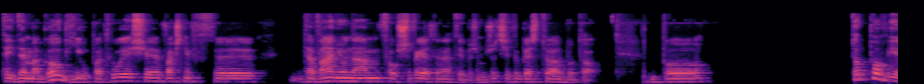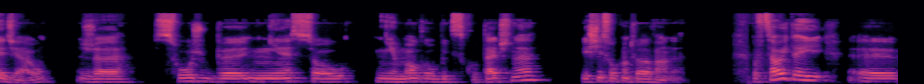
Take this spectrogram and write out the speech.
tej demagogii upatruje się właśnie w dawaniu nam fałszywej alternatywy, że możecie wybrać to albo to. Bo to powiedział, że służby nie są, nie mogą być skuteczne, jeśli są kontrolowane. Bo w całej tej y,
